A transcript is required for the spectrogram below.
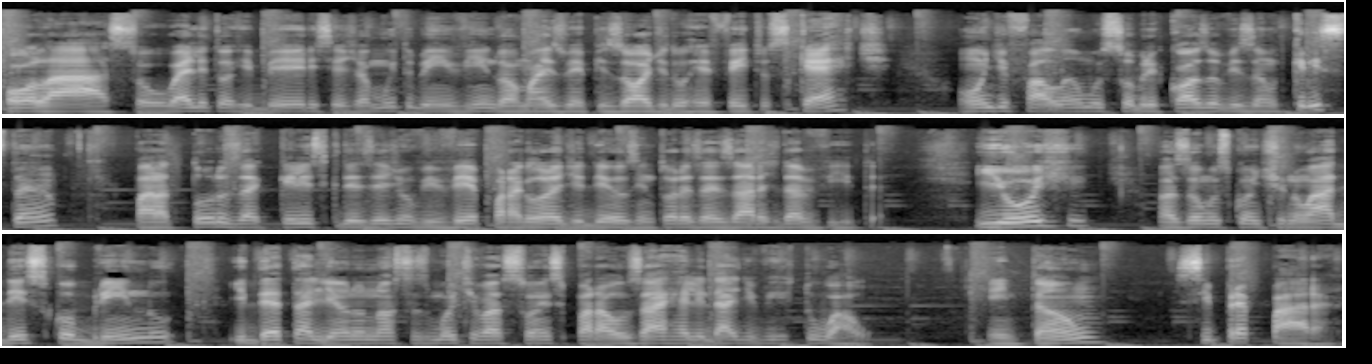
Olá, sou Wellington Ribeiro e seja muito bem-vindo a mais um episódio do Refeitos Cast, onde falamos sobre cosmovisão cristã para todos aqueles que desejam viver para a glória de Deus em todas as áreas da vida. E hoje nós vamos continuar descobrindo e detalhando nossas motivações para usar a realidade virtual. Então, se prepara.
